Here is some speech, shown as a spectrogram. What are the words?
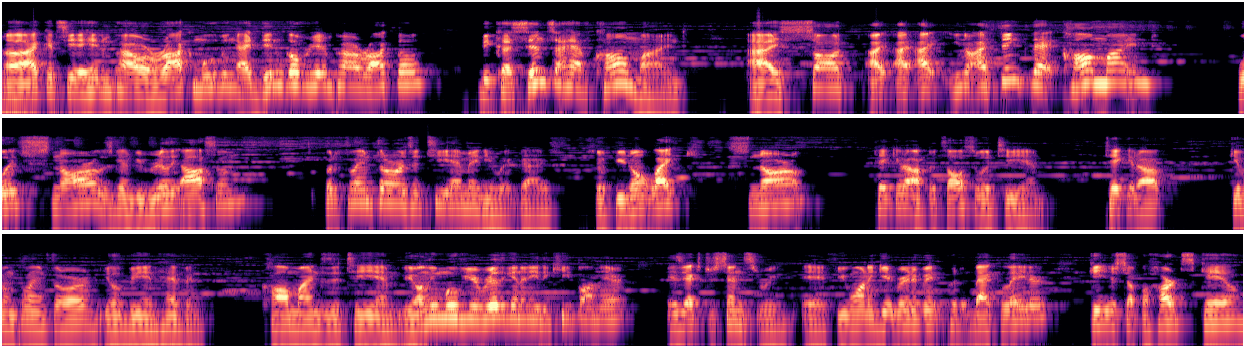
Uh, I could see a hidden power rock moving. I didn't go for hidden power rock though, because since I have calm mind, I saw I, I, I you know I think that calm mind with snarl is gonna be really awesome. But flamethrower is a TM anyway, guys. So if you don't like snarl, Take it off. It's also a TM. Take it off. Give him flamethrower. You'll be in heaven. Calm Mind is a TM. The only move you're really going to need to keep on there is extrasensory. If you want to get rid of it, put it back later. Get yourself a heart scale.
